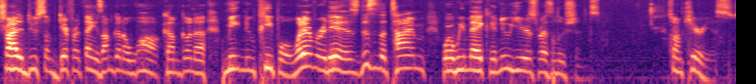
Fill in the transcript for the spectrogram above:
try to do some different things. I'm going to walk. I'm going to meet new people. Whatever it is, this is a time where we make New Year's resolutions. So I'm curious.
